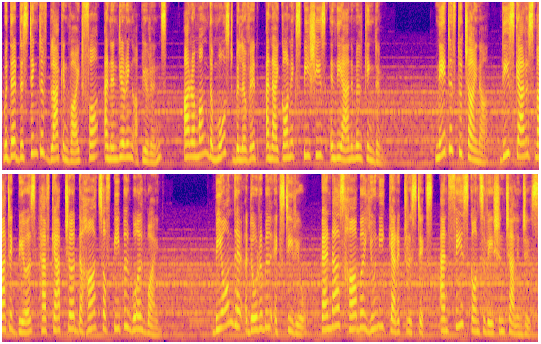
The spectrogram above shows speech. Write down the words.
with their distinctive black and white fur and enduring appearance, are among the most beloved and iconic species in the animal kingdom. Native to China, these charismatic bears have captured the hearts of people worldwide. Beyond their adorable exterior, pandas harbor unique characteristics and face conservation challenges.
